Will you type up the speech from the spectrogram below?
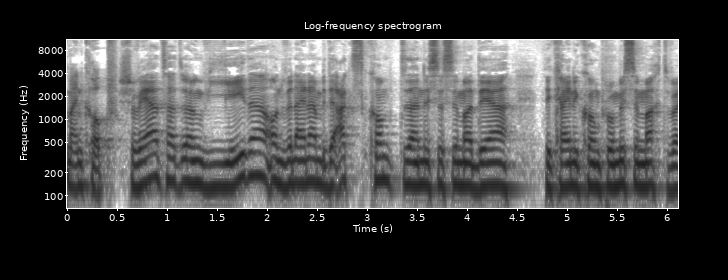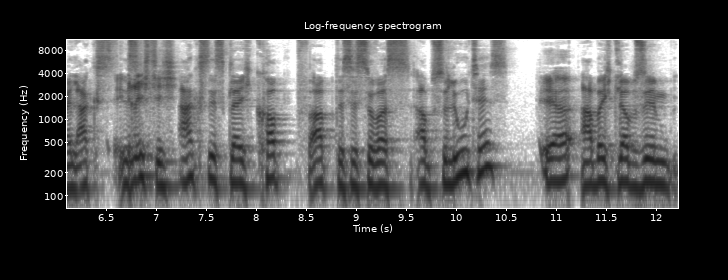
Mein Kopf. Schwert hat irgendwie jeder und wenn einer mit der Axt kommt, dann ist es immer der, der keine Kompromisse macht, weil Axt ist, Richtig. Axt ist gleich Kopf ab, das ist sowas Absolutes. Ja. Aber ich glaube, so im,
